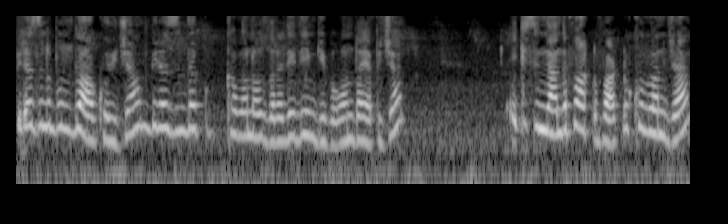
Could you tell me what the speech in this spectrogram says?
Birazını buzluğa koyacağım. Birazını da kavanozlara dediğim gibi onu da yapacağım. İkisinden de farklı farklı kullanacağım.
